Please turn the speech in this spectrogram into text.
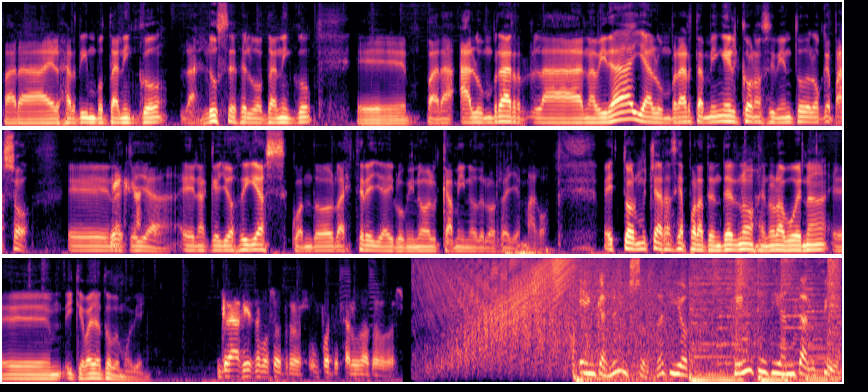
para el Jardín Botánico, las luces del Botánico, eh, para alumbrar la Navidad y alumbrar también el conocimiento de lo que pasó en, aquella, en aquellos días cuando la estrella iluminó el camino de los Reyes Magos. Héctor, muchas gracias por atendernos, enhorabuena eh, y que vaya todo muy bien. Gracias a vosotros, un fuerte saludo a todos. En Canal Sur Radio, gente de Andalucía,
